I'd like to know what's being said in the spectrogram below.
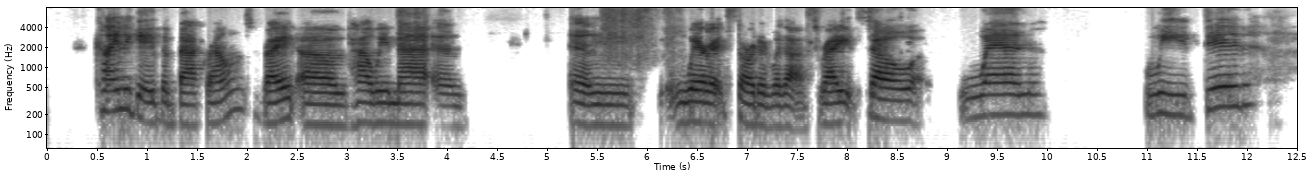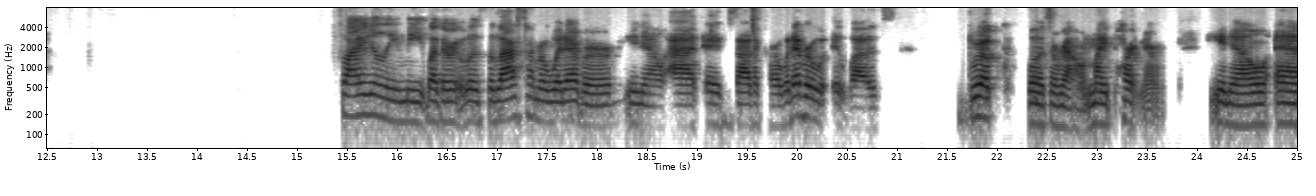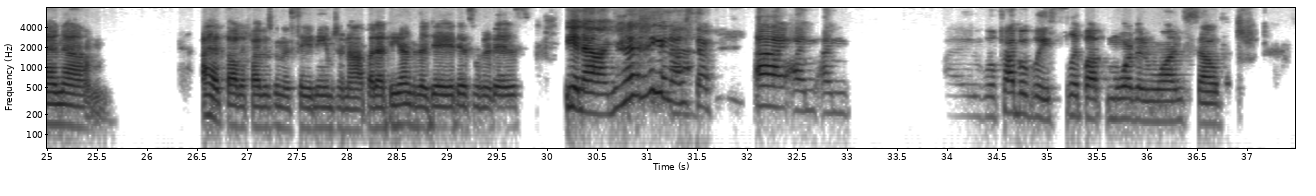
kind of gave the background, right, of how we met and and where it started with us, right? So when we did finally meet, whether it was the last time or whatever, you know, at Exotica or whatever it was, Brooke was around, my partner, you know, and um I had thought if I was going to say names or not, but at the end of the day, it is what it is, you know. you know, so I, I'm, I'm, I will probably slip up more than once, so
